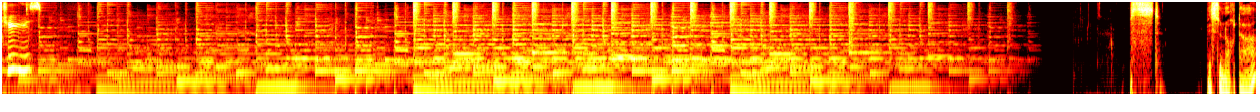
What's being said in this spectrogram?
Tschüss. Bist du noch da?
